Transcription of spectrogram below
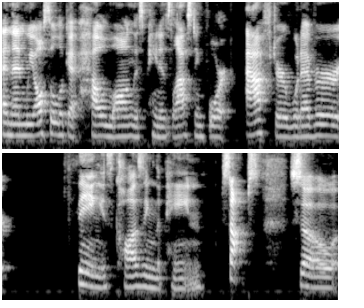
and then we also look at how long this pain is lasting for after whatever thing is causing the pain stops. So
